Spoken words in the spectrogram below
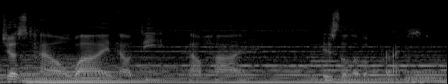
just how wide, how deep, how high is the love of Christ.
